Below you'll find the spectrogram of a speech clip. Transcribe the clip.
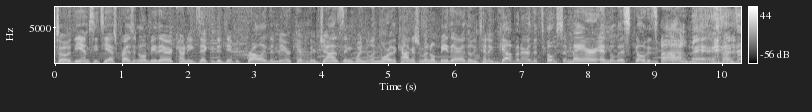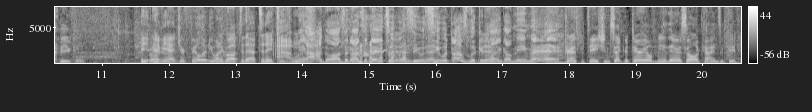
So the MCTS president will be there, County Executive David Crowley, the Mayor Cavalier Johnson, Gwendolyn Moore, the Congressman will be there, the oh, Lieutenant Governor, the Tosa Mayor, and the list goes oh, on. Oh man. Tons of people. Have you had your fill, or do you want to go out to that today too? Ah, I mean. I'll go out to that today too and see what see what that's looking Yeah. like. I mean, man. Transportation Secretary will be there, so all kinds of people.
